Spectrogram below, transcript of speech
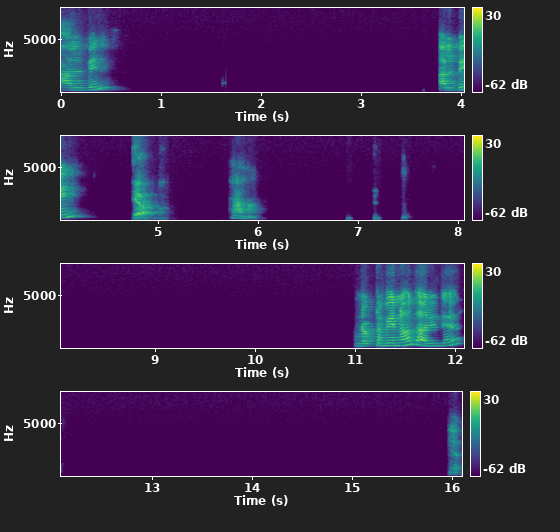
Albin? Albin? Yeah. Huh. Dr. Vinod, are you there? Yeah.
